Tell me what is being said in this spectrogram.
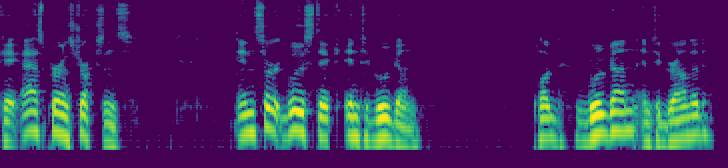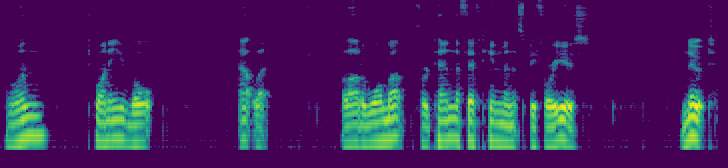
Okay, as per instructions, insert glue stick into glue gun. Plug glue gun into grounded 120 volt outlet. Allow to warm up for 10 to 15 minutes before use. Note,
